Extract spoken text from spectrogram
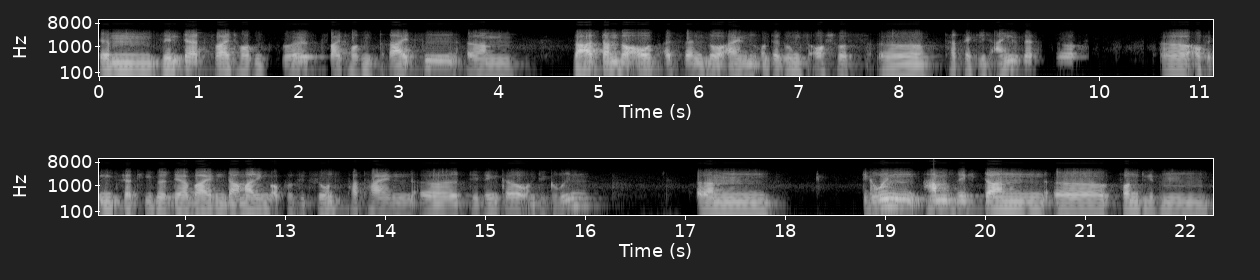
Im Winter 2012, 2013 ähm, sah es dann so aus, als wenn so ein Untersuchungsausschuss äh, tatsächlich eingesetzt wird. Äh, auf Initiative der beiden damaligen Oppositionsparteien, äh, die Linke und die Grünen. Ähm, die Grünen haben sich dann äh, von, diesem,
